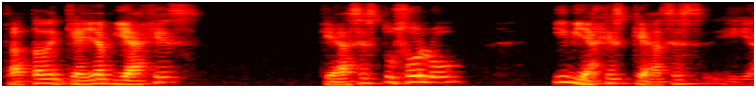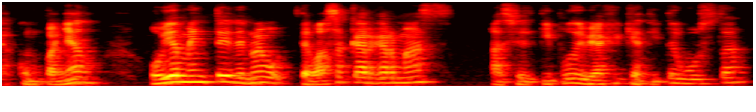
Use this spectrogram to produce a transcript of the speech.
trata de que haya viajes que haces tú solo y viajes que haces acompañado. Obviamente, de nuevo, te vas a cargar más hacia el tipo de viaje que a ti te gusta,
